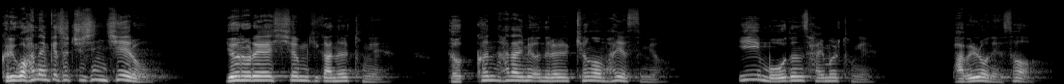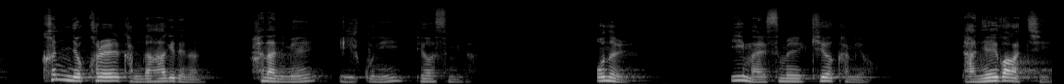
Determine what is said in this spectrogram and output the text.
그리고 하나님께서 주신 지혜로 열흘의 시험 기간을 통해 더 큰 하나님의 은혜를 경험하였으며 이 모든 삶을 통해 바벨론에서 큰 역할을 감당하게 되는 하나님의 일꾼이 되었습니다. 오늘 이 말씀을 기억하며 다니엘과 같이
